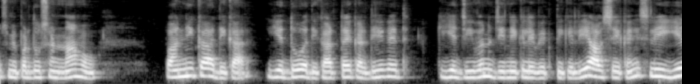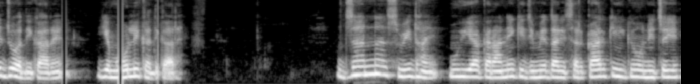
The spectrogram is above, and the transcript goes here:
उसमें प्रदूषण ना हो, पानी का अधिकार, ये दो अधिकार तय कर दिए गए थे कि ये जीवन जीने के लिए व्यक्ति के लिए आवश्यक है। इसलिए ये जो अधिकार हैं, ये मौलिक अधिकार है। जन सुविधाएँ मुहैया कराने की ज़िम्मेदारी सरकार की ही क्यों होनी चाहिए?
